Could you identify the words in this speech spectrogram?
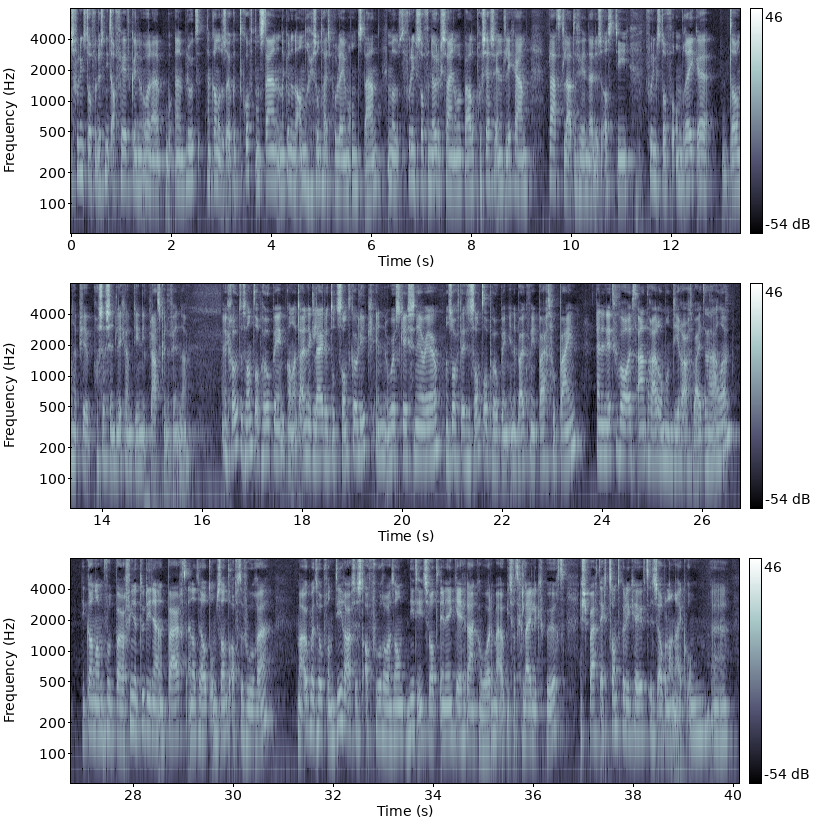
Als voedingsstoffen dus niet afgegeven kunnen worden aan bloed, dan kan er dus ook een tekort ontstaan en dan kunnen er andere gezondheidsproblemen ontstaan. Omdat voedingsstoffen nodig zijn om bepaalde processen in het lichaam plaats te laten vinden. Dus als die voedingsstoffen ontbreken, dan heb je processen in het lichaam die niet plaats kunnen vinden. Een grote zandophoping kan uiteindelijk leiden tot zandkoliek in worst case scenario. Dan zorgt deze zandophoping in de buik van je paard voor pijn. En in dit geval is het aan te raden om een dierenarts bij te halen. Die kan dan bijvoorbeeld paraffine toedienen aan het paard en dat helpt om zand af te voeren. Maar ook met hulp van dierenarts is het afvoeren van zand niet iets wat in één keer gedaan kan worden, maar ook iets wat geleidelijk gebeurt. Als je paard echt zandkoliek heeft, is het wel belangrijk om uh,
